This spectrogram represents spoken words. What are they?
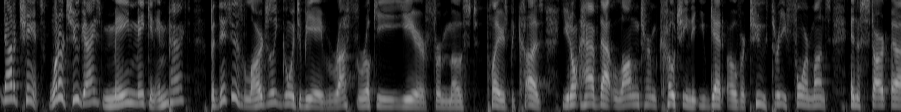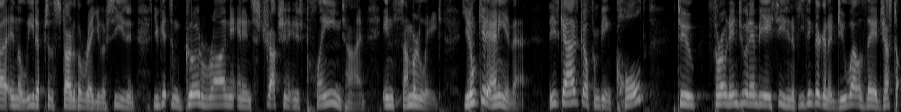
Not a chance. One or two guys may make an impact, but this is largely going to be a rough rookie year for most players because you don't have that long-term coaching that you get over two, three, four months in the start uh, in the lead up to the start of the regular season. You get some good run and instruction and just playing time in summer league. You don't get any of that. These guys go from being cold to thrown into an NBA season, if you think they're going to do well as they adjust to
